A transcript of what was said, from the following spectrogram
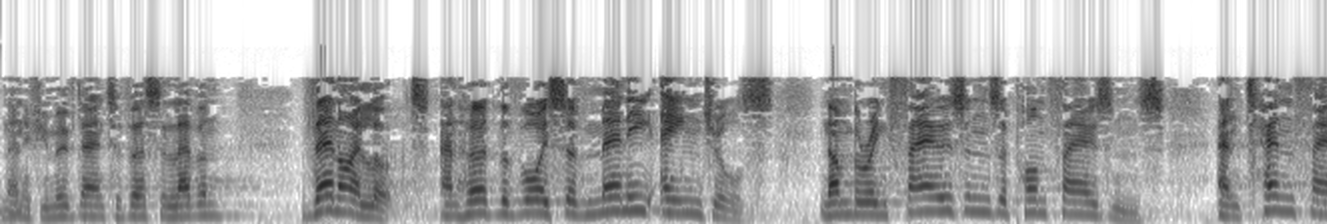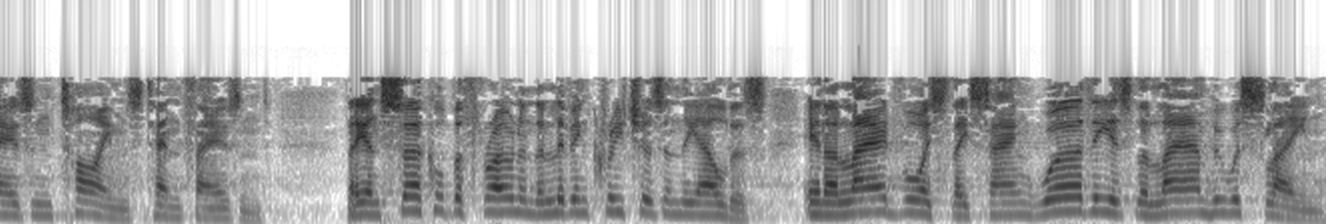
And then if you move down to verse 11, then I looked and heard the voice of many angels, numbering thousands upon thousands, and ten thousand times ten thousand. They encircled the throne and the living creatures and the elders. In a loud voice they sang, Worthy is the Lamb who was slain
